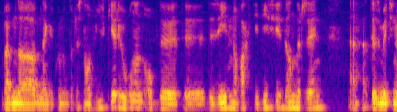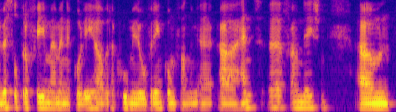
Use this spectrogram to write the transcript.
we hebben dat, denk ik, ondertussen al vier keer gewonnen op de, de, de zeven of acht edities dan er zijn. Uh, het is een beetje een wisseltrofee met mijn collega, waar ik goed mee overeenkom van de uh, uh, Foundation. Um,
